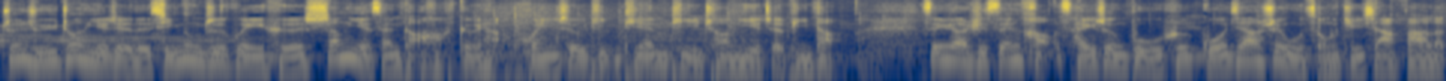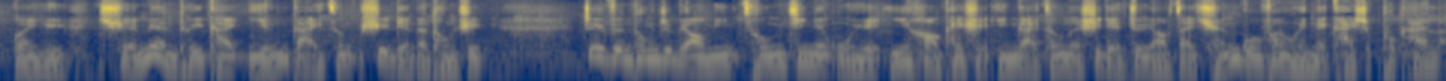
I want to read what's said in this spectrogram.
专属于创业者的行动智慧和商业参考。各位好，欢迎收听 TMT 创业者频道。三月二十三号，财政部和国家税务总局下发了关于全面推开营改增试点的通知。这份通知表明，从今年五月一号开始，营改增的试点就要在全国范围内开始铺开了。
